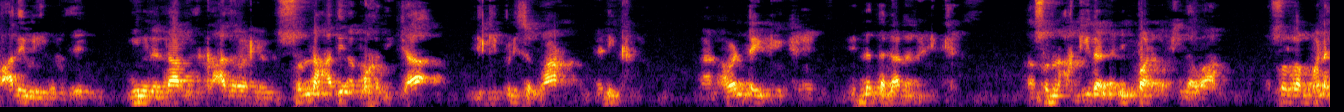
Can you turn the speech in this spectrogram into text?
பாதை வெளியே வருது நீங்கள் எல்லாம் இதுக்கு ஆதரவாக என்று சொன்ன அதே அபுஹதிஜா இன்னைக்கு இப்படி சொல்வார் நடிக்கிறேன். நான் அவன்கிட்ட கேட்கிறேன் என்னத்தை நான் நடிக்கிறேன்? நான் சொன்ன அக்கீதா நடிப்பான அக்கீதாவா நான் சொல்ற மன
